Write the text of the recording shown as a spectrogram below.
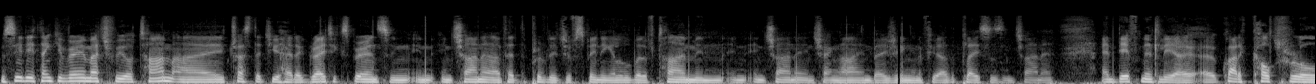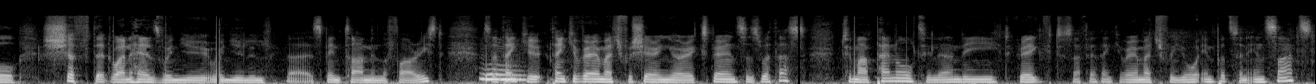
Mosidi, thank you very much for your time. I trust that you had a great experience in, in, in China. I've had the privilege of spending a little bit of time in, in, in China, in Shanghai, in Beijing, and a few other places in China, and definitely a, a quite a cultural shift that one has when you when you uh, spend time in the Far East. So thank you, thank you very much for sharing your experiences with us. To my panel, to Leandi, to Greg, to Safia, thank you very much for your inputs and insights.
